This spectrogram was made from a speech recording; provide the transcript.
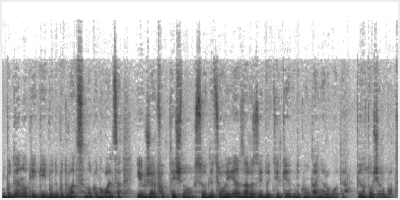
будинок, який буде будуватися на Коновальця, і вже фактично все для цього є. Зараз йдуть тільки документальні роботи, підготовчі роботи.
